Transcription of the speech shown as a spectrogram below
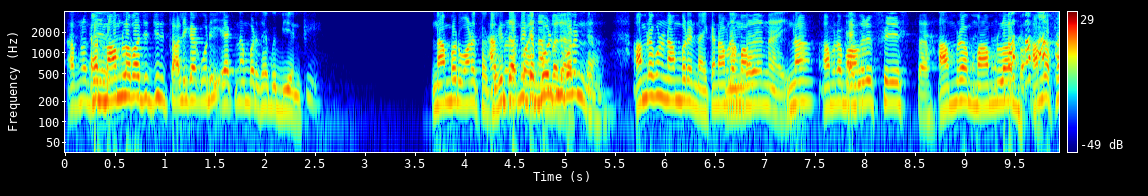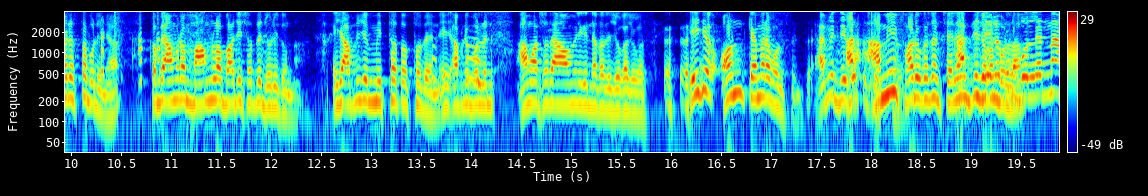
আপনাদের- মামলাবাজির যদি তালিকা করি এক নম্বরে থাকবে বিএনপি নাম্বার ওয়ানে থাকবে। কিন্তু আপনি এটা বলতে বলেন না? আমরা কোনো নাম্বারে নাই কারণ আমরা না আমরা আমরা মামলা আমরা ফেরেস্তা বলি না। তবে আমরা মামলাবাজির সাথে জড়িত না। এই যে আপনি যে মিথ্যা তথ্য দেন এই আপনি বললেন আমার সাথে আওয়ামী লীগের নেতাদের যোগাযোগ আছে। এই যে অন ক্যামেরা বলছেন আমি আমি ফারুক হাসান চ্যালেঞ্জ দিয়ে যখন বললাম বললেন না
